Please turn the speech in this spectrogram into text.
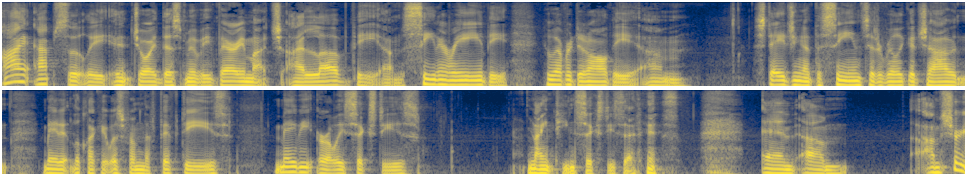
I absolutely enjoyed this movie very much. I love the um, scenery. The whoever did all the um, staging of the scenes did a really good job and made it look like it was from the 50s, maybe early 60s, 1960s, that is. And um, I'm sure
